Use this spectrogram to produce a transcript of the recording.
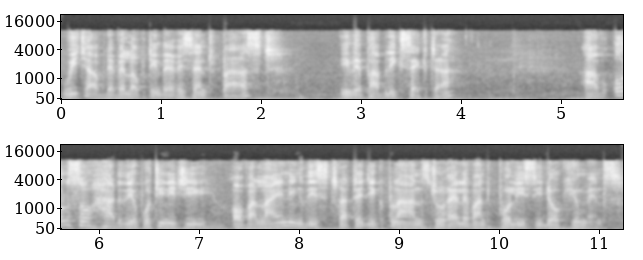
which I've developed in the recent past in the public sector. I've also had the opportunity of aligning these strategic plans to relevant policy documents.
